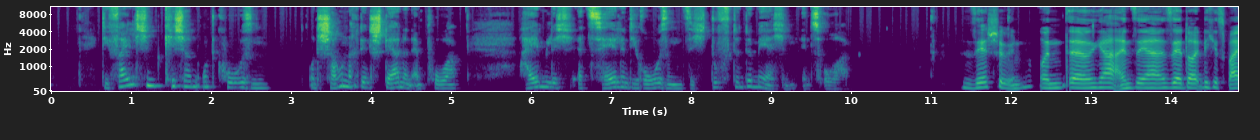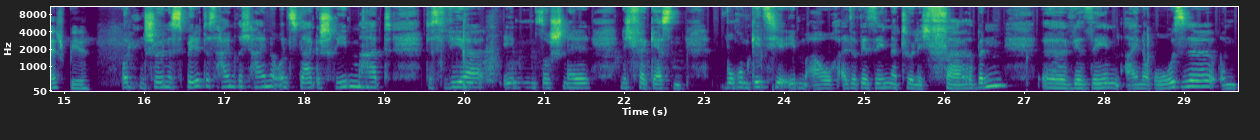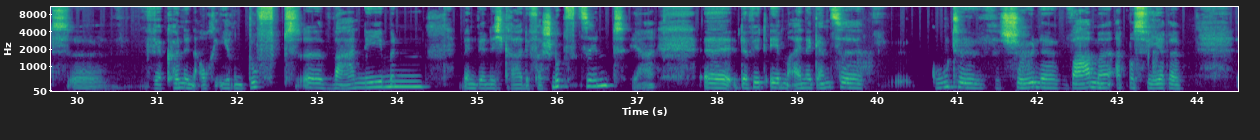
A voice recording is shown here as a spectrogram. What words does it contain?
Die Veilchen kichern und kosen und schauen nach den Sternen empor. Heimlich erzählen die Rosen sich duftende Märchen ins Ohr. Sehr schön und äh, ja, ein sehr, sehr deutliches Beispiel. Und ein schönes Bild, das Heinrich Heine uns da geschrieben hat, das wir eben so schnell nicht vergessen. Worum geht's hier eben auch? Also wir sehen natürlich Farben, äh, wir sehen eine Rose und äh, wir können auch ihren Duft äh, wahrnehmen, wenn wir nicht gerade verschnupft sind. Ja, äh, da wird eben eine ganze gute, schöne, warme Atmosphäre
